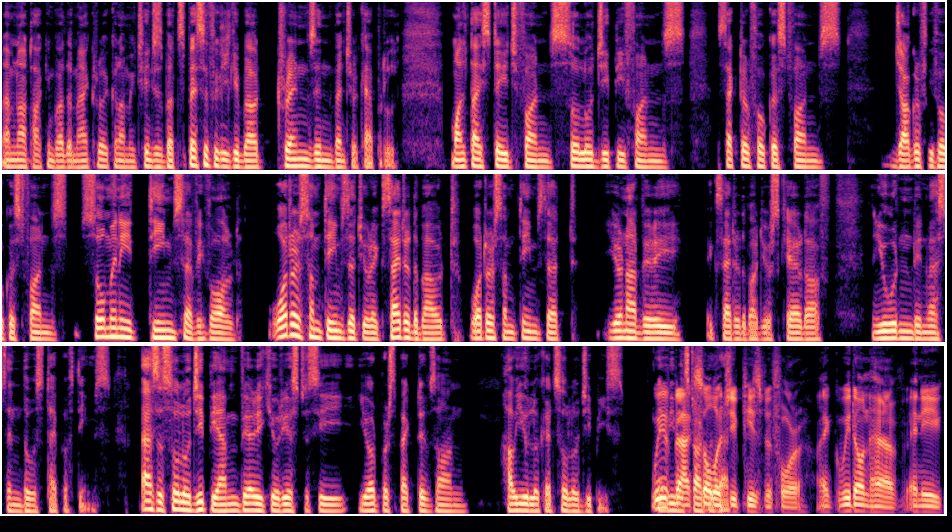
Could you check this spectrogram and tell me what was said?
I'm not talking about the macroeconomic changes, but specifically about trends in venture capital, multi stage funds, solo GP funds, sector focused funds, geography focused funds. So many themes have evolved what are some themes that you're excited about? What are some themes that you're not very excited about, you're scared of, and you wouldn't invest in those type of themes? As a solo GP, I'm very curious to see your perspectives on how you look at solo GPs. We have backed solo GPs before. Like we don't have any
